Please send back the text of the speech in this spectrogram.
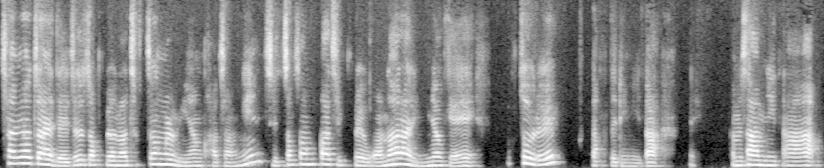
참여자의 내재적 변화 측정을 위한 과정인 질적성과 지표의 원활한 입력에 협조를 부탁드립니다. 네, 감사합니다.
